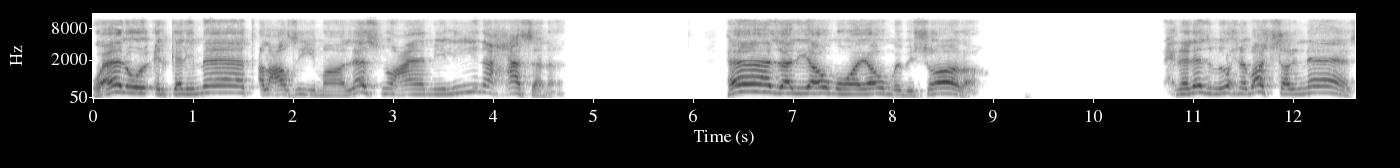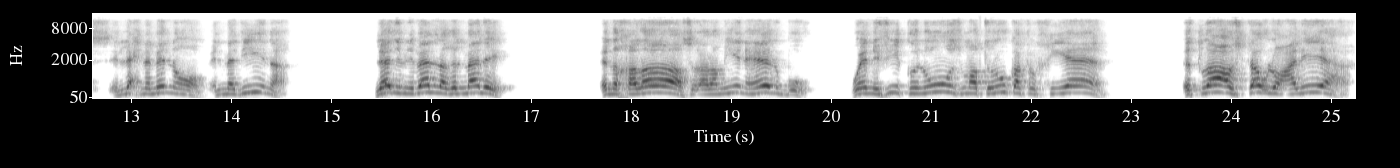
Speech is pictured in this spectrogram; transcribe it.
وقالوا الكلمات العظيمة لسنا عاملين حسنا هذا اليوم هو يوم بشارة. إحنا لازم نروح نبشر الناس اللي إحنا منهم المدينة. لازم نبلغ الملك. إن خلاص الأراميين هربوا وإن في كنوز متروكة في الخيام. اطلعوا استولوا عليها.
